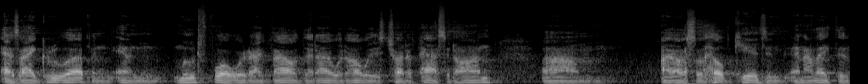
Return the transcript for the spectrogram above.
as I grew up and, and moved forward, I vowed that I would always try to pass it on. Um, I also help kids, and, and I like to,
